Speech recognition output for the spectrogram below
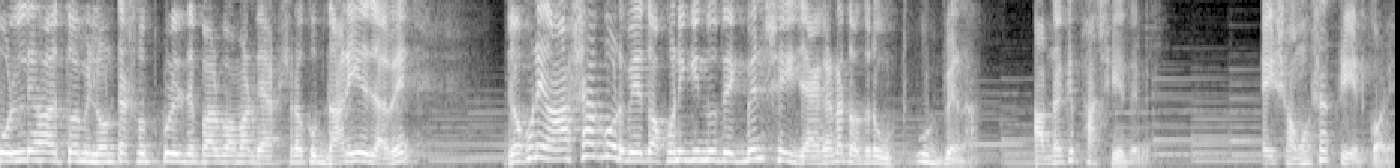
করলে হয়তো আমি লোনটা শোধ করে দিতে পারব, আমার ব্যবসাটা খুব দাঁড়িয়ে যাবে, যখনই আশা করবে তখনই কিন্তু দেখবেন সেই জায়গাটা ততটা উঠবে না। আপনাকে ফাঁসিয়ে দেবে। এই সমস্যা ক্রিয়েট করে।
